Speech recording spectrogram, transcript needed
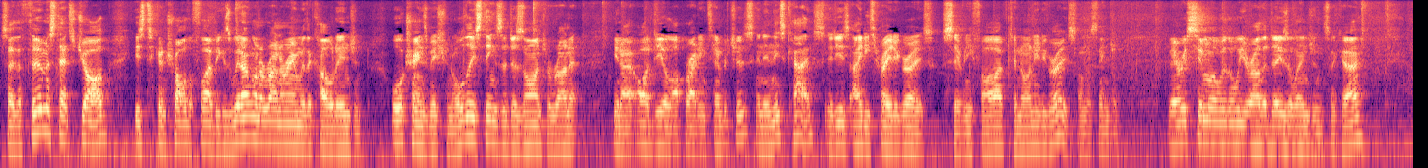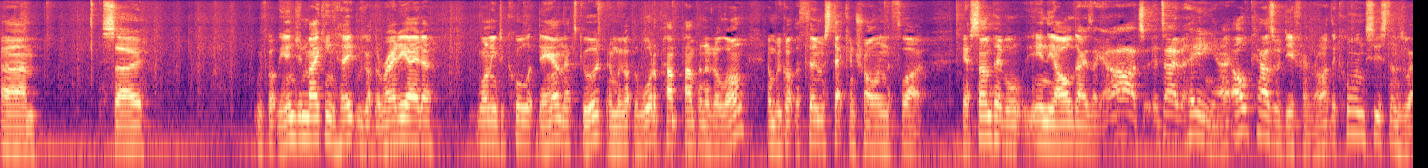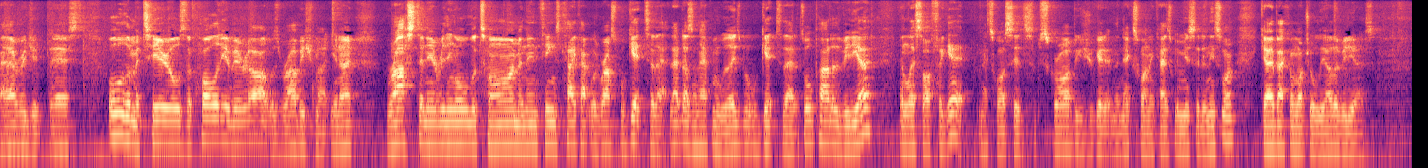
So the thermostat's job is to control the flow because we don't want to run around with a cold engine or transmission. All these things are designed to run at you know ideal operating temperatures, and in this case, it is 83 degrees, 75 to 90 degrees on this engine. Very similar with all your other diesel engines. Okay, um, so we've got the engine making heat, we've got the radiator wanting to cool it down, that's good, and we've got the water pump pumping it along, and we've got the thermostat controlling the flow. Now, some people in the old days, they go, oh, it's, it's overheating, you know. Old cars were different, right? The cooling systems were average at best. All the materials, the quality of everything, oh, it was rubbish, mate, you know. Rust and everything all the time, and then things cake up with rust. We'll get to that. That doesn't happen with these, but we'll get to that. It's all part of the video, unless I forget. That's why I said subscribe, because you'll get it in the next one in case we miss it in this one. Go back and watch all the other videos.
